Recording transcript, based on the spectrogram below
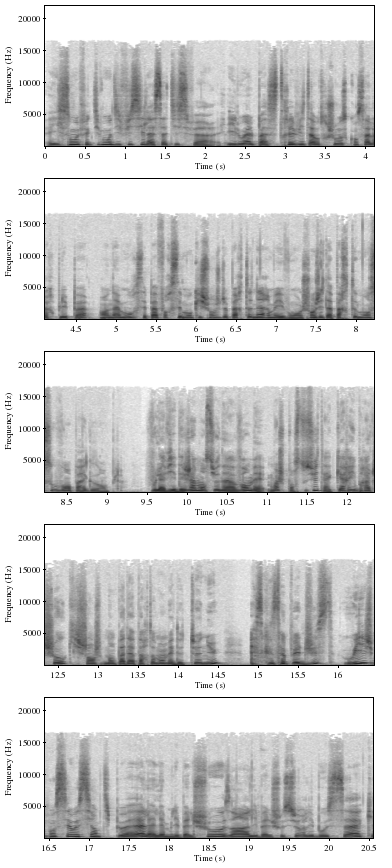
Et ils sont effectivement difficiles à satisfaire. Ils ou elles passent très vite à autre chose quand ça leur plaît pas. En amour, c'est pas forcément qu'ils changent de partenaire, mais ils vont changer d'appartement souvent, par exemple. Vous l'aviez déjà mentionné avant, mais moi je pense tout de suite à Carrie Bradshaw qui change non pas d'appartement mais de tenue. Est-ce que ça peut être juste? Oui, je pensais aussi un petit peu à elle. Elle aime les belles choses, hein, les belles chaussures, les beaux sacs.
